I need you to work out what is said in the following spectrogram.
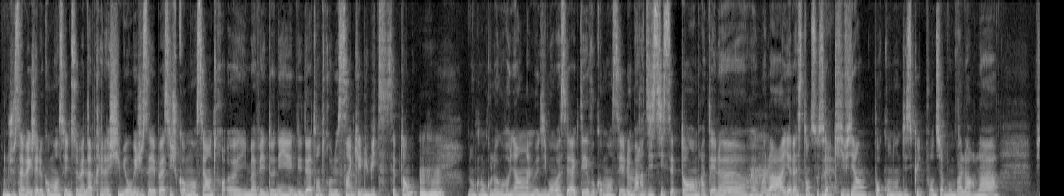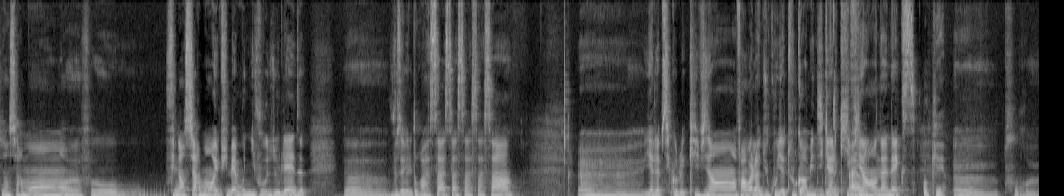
Donc je savais que j'allais commencer une semaine après la chimio, mais je savais pas si je commençais entre. euh, il m'avait donné des dates entre le 5 et le 8 septembre. Mhm. Donc l'oncologue revient, elle me dit bon bah c'est acté, vous commencez le mardi 6 septembre à telle heure. voilà, il y a l'assistante sociale qui vient pour qu'on en discute pour dire bon bah alors là financièrement, euh, faut financièrement et puis même au niveau de l'aide, euh, vous avez le droit à ça, ça, ça, ça, ça. Euh, Il y a la psychologue qui vient. Enfin voilà, du coup, il y a tout le corps médical qui Ah vient en annexe Ok. euh, pour. euh,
